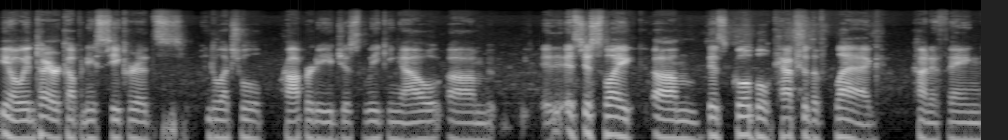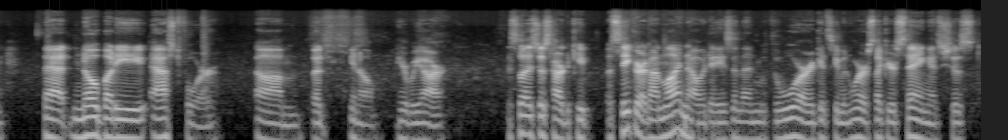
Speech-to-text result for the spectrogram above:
you know, entire company secrets, intellectual property just leaking out. Um, it, it's just like um, this global capture the flag kind of thing that nobody asked for. Um, but you know, here we are. So it's just hard to keep a secret online nowadays. And then with the war, it gets even worse. Like you're saying, it's just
